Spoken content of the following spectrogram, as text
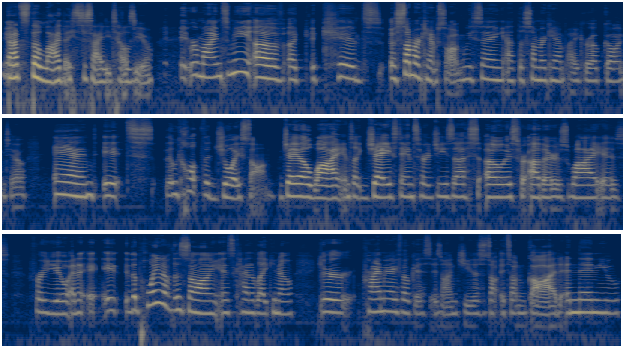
It- That's the lie that society tells you. It reminds me of a, a kid's a summer camp song we sang at the summer camp I grew up going to, and it's we call it the Joy song, J O Y. And it's like J stands for Jesus, O is for others, Y is for you. And it, it, it the point of the song is kind of like you know your primary focus is on Jesus, it's on, it's on God, and then you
